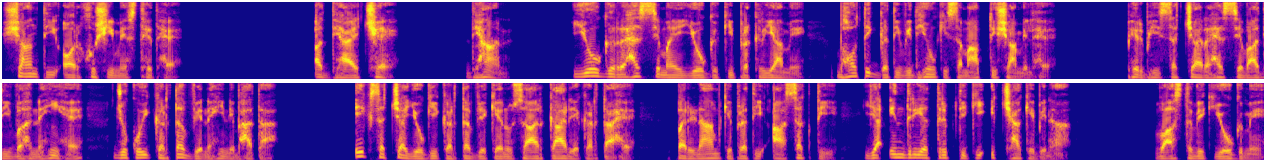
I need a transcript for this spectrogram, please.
शांति और खुशी में स्थित है। अध्याय छ। ध्यान। योग रहस्यमय योग की प्रक्रिया में भौतिक गतिविधियों की समाप्ति शामिल है। फिर भी सच्चा रहस्यवादी वह नहीं है जो कोई कर्तव्य नहीं निभाता। एक सच्चा योगी कर्तव्य के अनुसार कार्य करता है, परिणाम के प्रति आसक्ति या इंद्रिय तृप्ति की इच्छा के बिना। वास्तविक योग में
